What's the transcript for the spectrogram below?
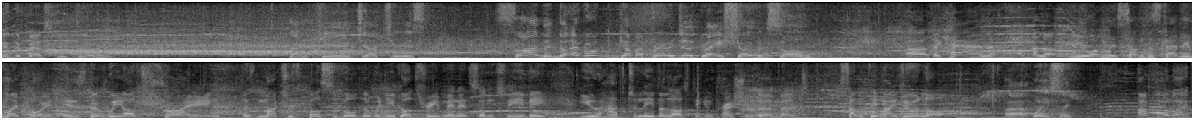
did the best you could. Thank you, judges. Simon, not everyone can come up here and do a greatest showman song. Uh, they can. Uh, look, you are misunderstanding my point. Is that we are trying as much as possible that when you've got three minutes on TV, you have to leave a lasting impression, Dermot. Something I do a lot. Uh, what do you saying? I feel like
